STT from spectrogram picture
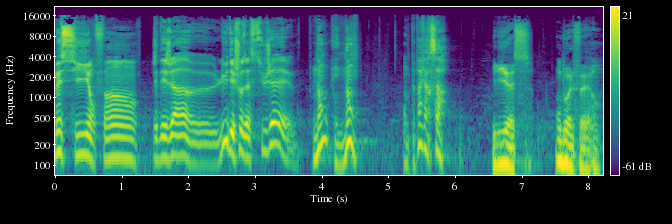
Mais si, enfin. J'ai déjà euh, lu des choses à ce sujet. Non et non On ne peut pas faire ça. Yes, on doit le faire.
